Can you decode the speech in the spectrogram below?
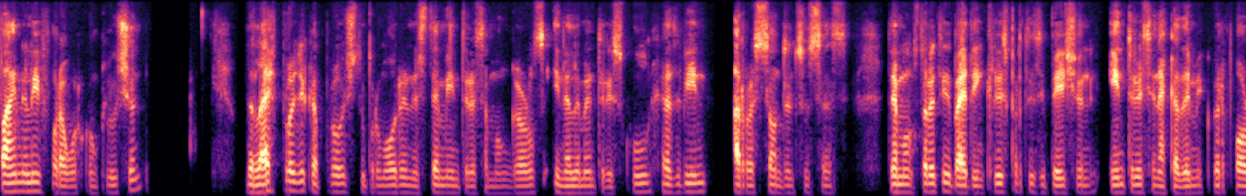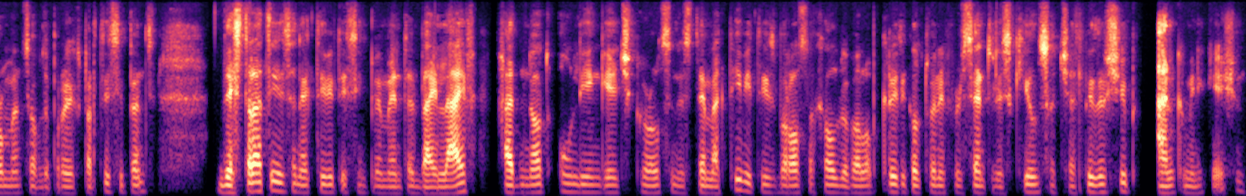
Finally, for our conclusion, the LIFE project approach to promoting STEM interest among girls in elementary school has been a resounding success, demonstrated by the increased participation, interest in academic performance of the project participants. The strategies and activities implemented by LIFE had not only engaged girls in STEM activities, but also helped develop critical 21st century skills such as leadership and communication.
